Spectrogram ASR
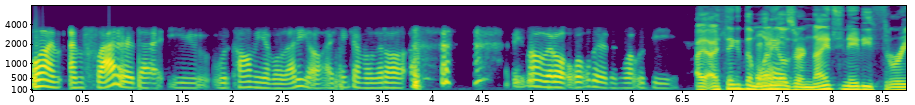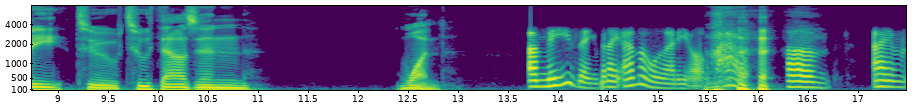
well, I'm I'm flattered that you would call me a millennial. I think I'm a little. I think I'm a little older than what would be. I, I think the millennials are 1983 to 2001. Amazing. Then I am a millennial. Wow. um, I'm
